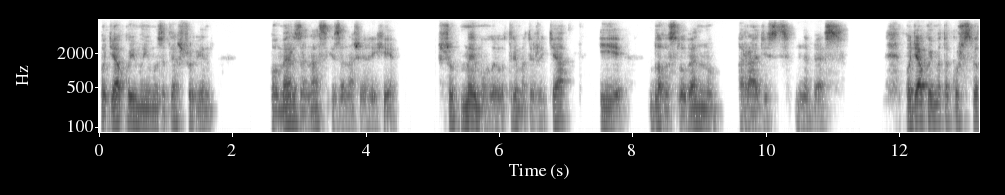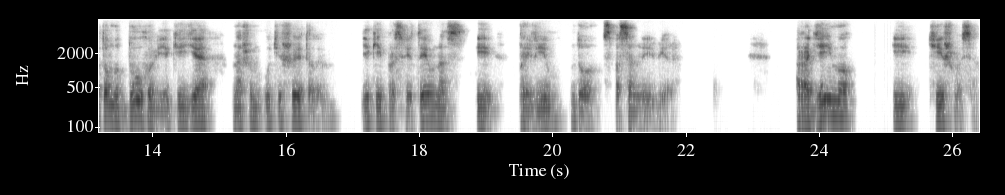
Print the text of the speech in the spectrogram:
Подякуємо йому за те, що Він помер за нас і за наші гріхи, щоб ми могли отримати життя і благословенну радість небес. Подякуємо також Святому Духові, який є нашим утішителем, який просвітив нас і привів до спасенної віри. Радіймо і тішмося.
